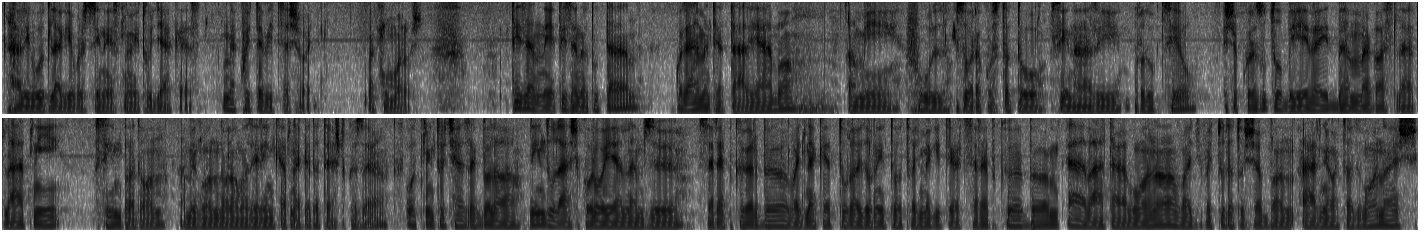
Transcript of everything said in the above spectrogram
Hollywood legjobb színésznői tudják ezt. Meg hogy te vicces vagy, meg humoros. 14-15 után akkor elmentél Táliába, ami full szórakoztató színházi produkció, és akkor az utóbbi éveidben meg azt lehet látni, színpadon, ami gondolom azért inkább neked a test közel. Ott, mint hogyha ezekből az induláskoron jellemző szerepkörből, vagy neked tulajdonított, vagy megítélt szerepkörből elváltál volna, vagy, vagy tudatosabban árnyaltad volna, és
